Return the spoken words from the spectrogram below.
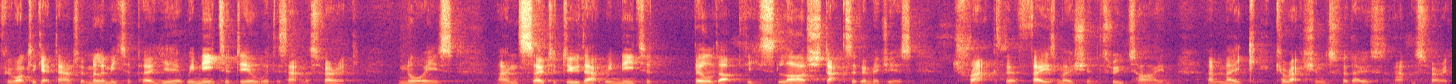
if we want to get down to a millimetre per year, we need to deal with this atmospheric noise. And so to do that, we need to build up these large stacks of images, track the phase motion through time, and make corrections for those atmospheric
